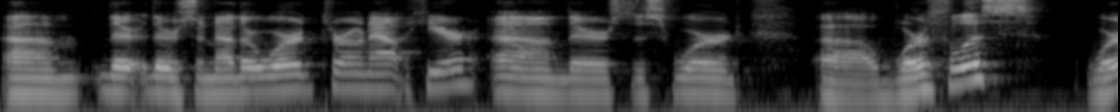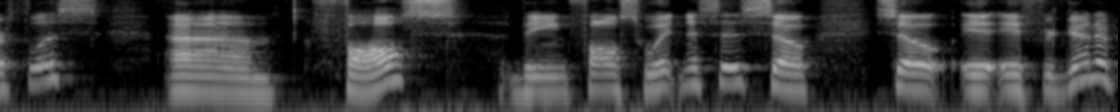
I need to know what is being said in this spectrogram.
Um, there, there's another word thrown out here. Um, there's this word uh, worthless, worthless, um, false being false witnesses. So, so if you're going to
